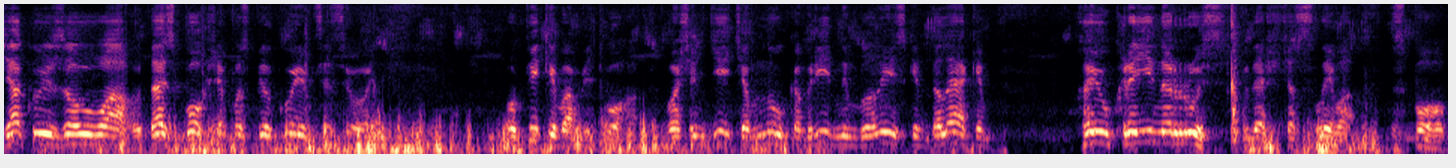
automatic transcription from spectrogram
Дякую за увагу. Дасть Бог ще поспілкуємося сьогодні. Опіки вам від Бога, вашим дітям, внукам, рідним, близьким, далеким. Хай Україна Русь буде щаслива з Богом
